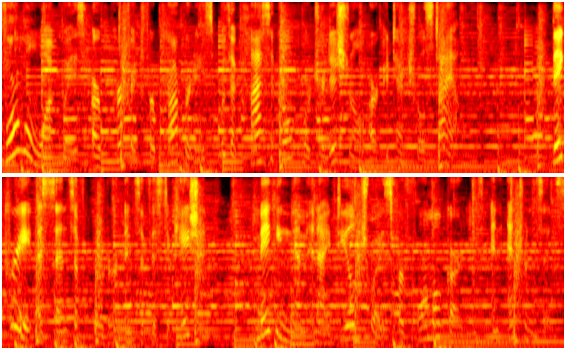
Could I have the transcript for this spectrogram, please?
Formal walkways are perfect for properties with a classical or traditional architectural style. They create a sense of order and sophistication, making them an ideal choice for formal gardens and entrances.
